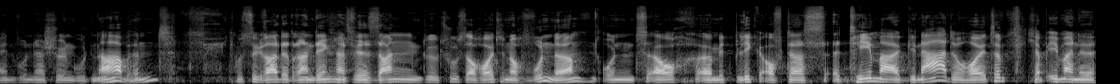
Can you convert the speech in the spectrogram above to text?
Einen wunderschönen guten Abend. Ich musste gerade dran denken, als wir sangen, du tust auch heute noch Wunder und auch äh, mit Blick auf das äh, Thema Gnade heute. Ich habe eben eine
